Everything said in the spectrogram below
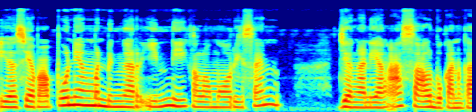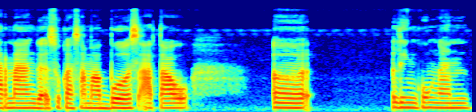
ya siapa pun yang mendengar ini kalau mau resign jangan yang asal bukan karena nggak suka sama bos atau uh, lingkungan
